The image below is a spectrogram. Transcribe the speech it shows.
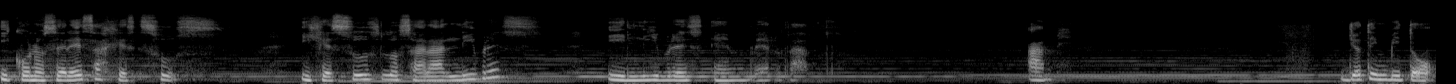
y conoceréis a Jesús, y Jesús los hará libres y libres en verdad. Amén. Yo te invito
